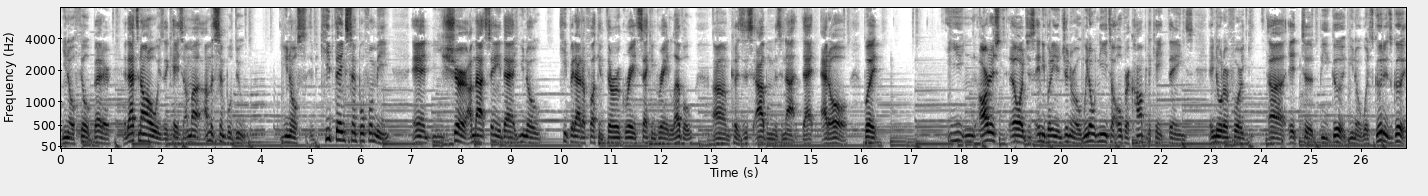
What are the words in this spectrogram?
you know, feel better. And that's not always the case. I'm a I'm a simple dude. You know, keep things simple for me and sure, I'm not saying that, you know, keep it at a fucking third grade, second grade level, um, because this album is not that at all. But you, artists or just anybody in general, we don't need to overcomplicate things in order for uh, it to be good. You know, what's good is good,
